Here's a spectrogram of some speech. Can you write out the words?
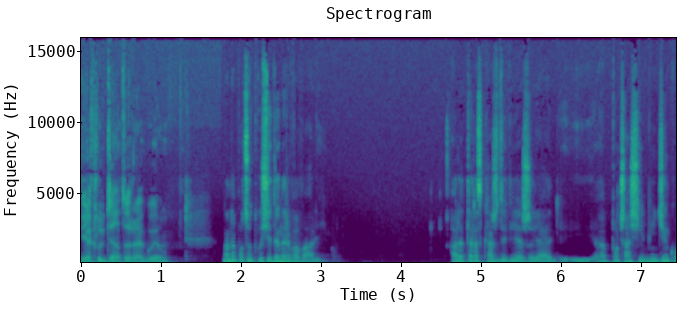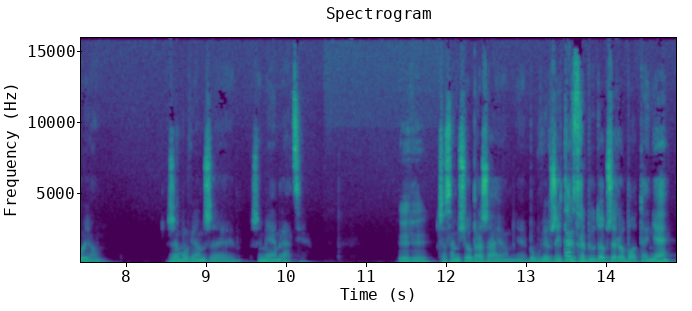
Jak ludzie na to reagują? No na początku się denerwowali ale teraz każdy wie, że ja, ja po czasie mi dziękują, że mówią, że, że miałem rację. Mhm. Czasami się obrażają mnie, bo mówią, że i tak zrobił dobrze robotę, nie?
